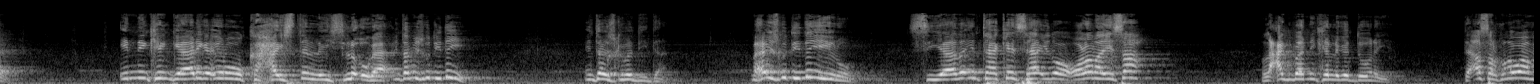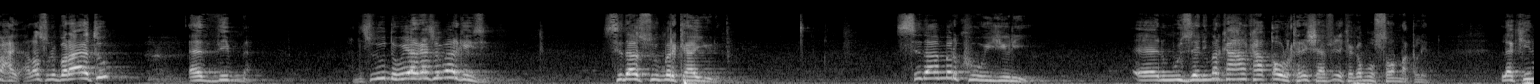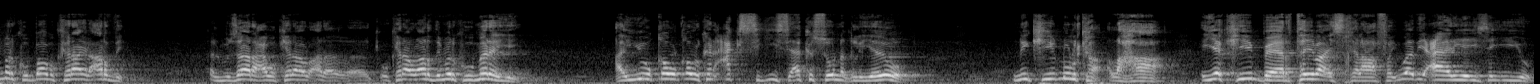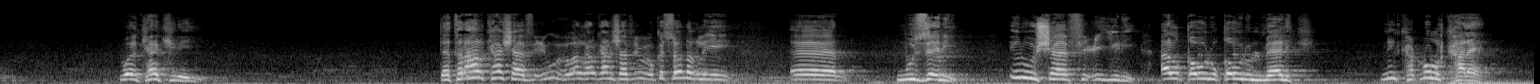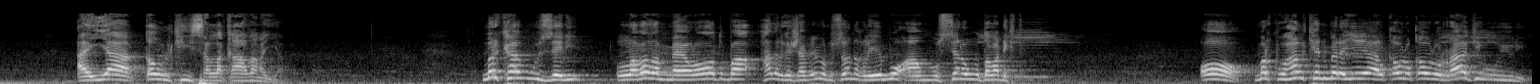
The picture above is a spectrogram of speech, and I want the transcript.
in ninkan gaadhiga inuu kaxaysta laysla ogaa. Intaa ma isku diidan yihiin intaa iskuma diidana maxay isku diidan yihiinu siyaado intaa ka saa-id oo odhanaysa lacag baa ninkan laga doonaya de asalkuna waa maxay? Alaslu bara'atu addima hadda siduu dawaya halkaa soo ma arkeysi sidaasuu markaa yihi sidaa markuu yihi musani markaa halkaa qowl kale shaafici kagamuu soo naqlin. Laakiin markuu baabu kiraa lardi almusaaraca wakira wakira lardi markuu marayey ayuu qowl qowlkan cagsigiisa a ka soo naqliyayo ninkii dhulka lahaa iyo kii beertay baa iskhilaafay. Waad icaariyeysay iyo. Waan kaa kireeyey. Deetana halkaa shaafici wuxuu halkaan shaafici wuxuu ka soo naqliyey musani inuu shaafici yihi alqowlu qowl lmaalik ninka dhul kale ayaa qowlkiisa la qaadanaya. Markaa musani labada meeloodba hadalka shaafici markuu soo naqliyay mu aamusina wuu daba dhigtay oo markuu halkan marayay alqowlu qowl raakib uu yihi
